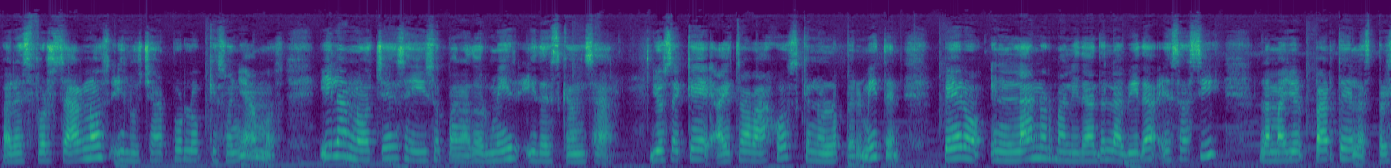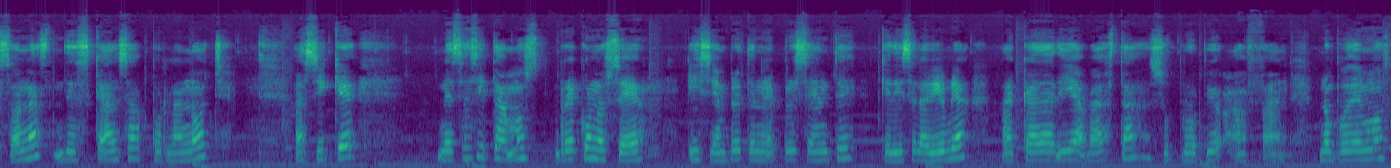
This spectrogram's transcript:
para esforzarnos y luchar por lo que soñamos, y la noche se hizo para dormir y descansar. Yo sé que hay trabajos que no lo permiten, pero en la normalidad de la vida es así. La mayor parte de las personas descansa por la noche. Así que necesitamos reconocer y siempre tener presente que dice la Biblia, a cada día basta su propio afán. No podemos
